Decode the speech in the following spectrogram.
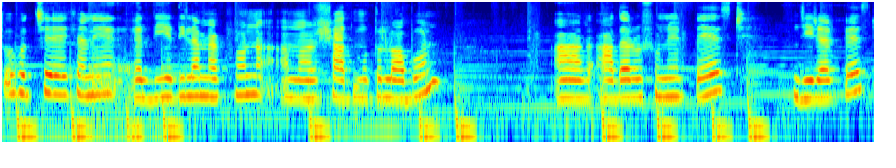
তো হচ্ছে এখানে দিয়ে দিলাম এখন আমার স্বাদ মতো লবণ আর আদা রসুনের পেস্ট। জিরার পেস্ট।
